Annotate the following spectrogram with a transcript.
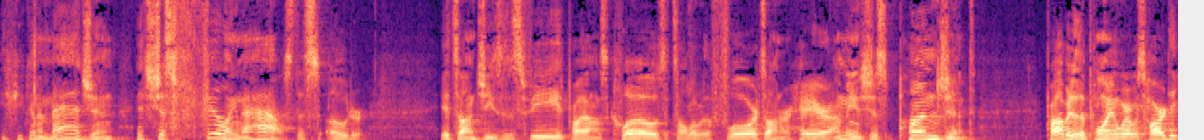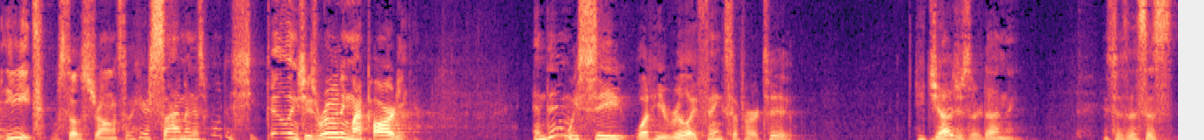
if you can imagine, it's just filling the house, this odor. It's on Jesus' feet, probably on his clothes, it's all over the floor, it's on her hair. I mean, it's just pungent. Probably to the point where it was hard to eat. It was so strong. So here Simon is, what is she doing? She's ruining my party. And then we see what he really thinks of her, too. He judges her, doesn't he? He says, This is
